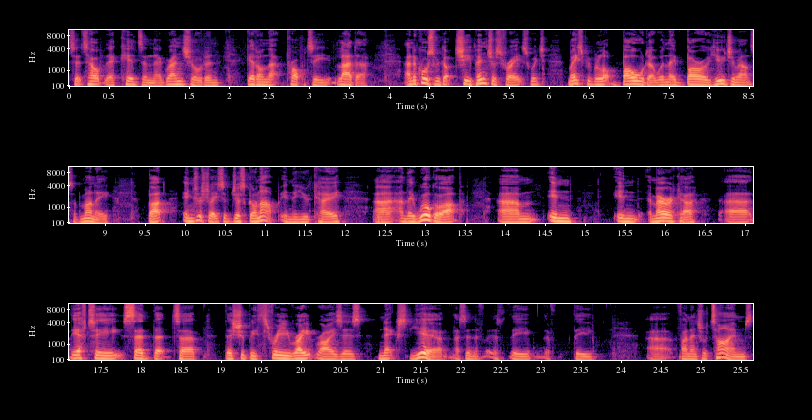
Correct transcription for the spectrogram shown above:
to, to help their kids and their grandchildren get on that property ladder. And of course, we've got cheap interest rates, which makes people a lot bolder when they borrow huge amounts of money. But interest rates have just gone up in the UK, uh, and they will go up um, in in America. Uh, the FT said that uh, there should be three rate rises next year. That's in the the the, the uh, Financial Times.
